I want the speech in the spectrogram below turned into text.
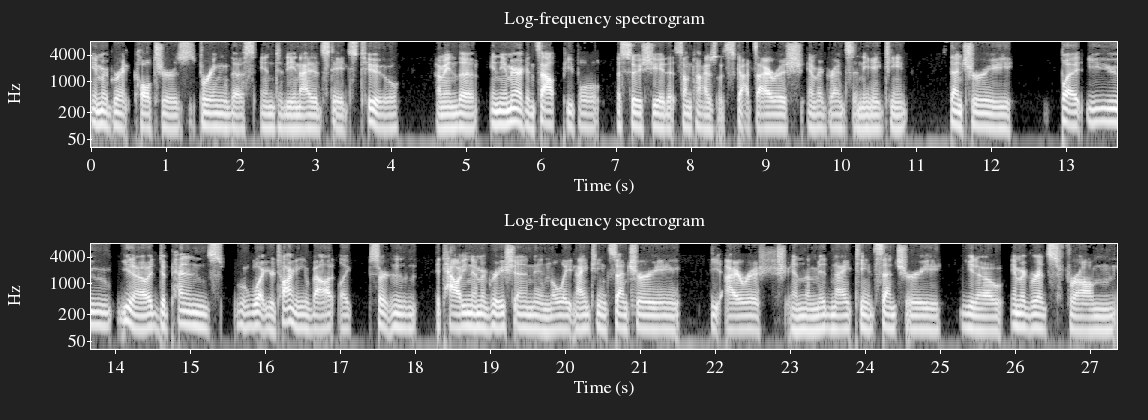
immigrant cultures bring this into the United States too. I mean, the in the American South, people associate it sometimes with Scots Irish immigrants in the 18th century, but you you know it depends what you're talking about. Like certain Italian immigration in the late 19th century, the Irish in the mid 19th century, you know, immigrants from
